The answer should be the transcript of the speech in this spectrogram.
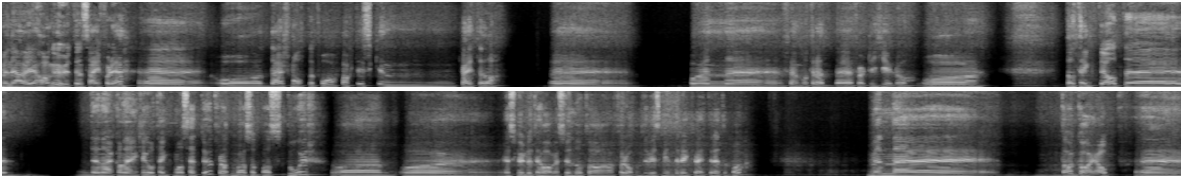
Men jeg, jeg hang jo ut en sei for det, eh, og der smalt det på, faktisk, en kveite, da. Eh, på en eh, 35-40 kilo. Og da tenkte jeg at eh, den her kan jeg egentlig godt tenke meg å sette ut, for den var såpass stor. Og, og jeg skulle til Havøysund og ta forhåpentligvis mindre kveiter etterpå. Men eh, da ga jeg opp. Eh,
